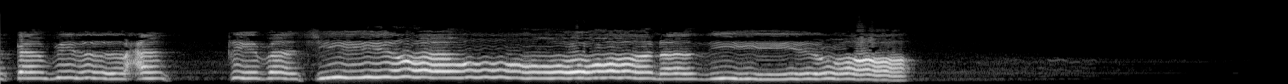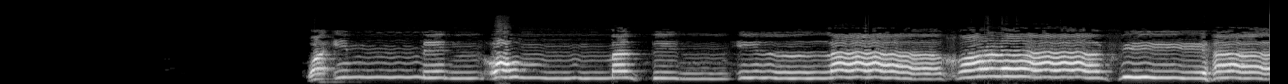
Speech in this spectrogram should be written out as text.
أرسلناك بالحق بشيرا ونذيرا. وإن من أمة إلا خلا فيها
